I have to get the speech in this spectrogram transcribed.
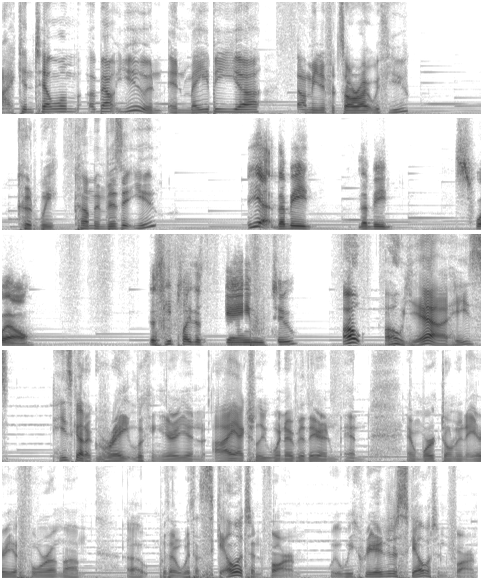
I can tell him about you and, and maybe, uh, I mean, if it's all right with you, could we come and visit you? Yeah, that'd be that'd be swell. Does he play this game too? Oh, oh yeah, he's he's got a great looking area, and I actually went over there and, and, and worked on an area for him um, uh, with a with a skeleton farm. We, we created a skeleton farm.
